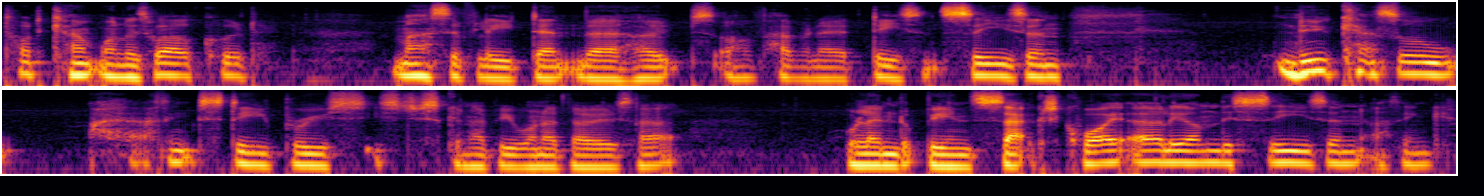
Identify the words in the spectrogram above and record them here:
Todd Cantwell as well could massively dent their hopes of having a decent season. Newcastle, I think Steve Bruce is just going to be one of those that will end up being sacked quite early on this season. I think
